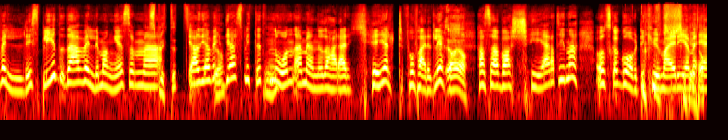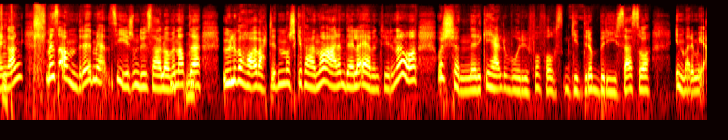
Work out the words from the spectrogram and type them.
veldig splid. Det er veldig mange som eh, Splittet? Ja, de er, de er splittet. Mm. Noen eh, mener jo det her er helt forferdelig. Altså, hva skjer av Tine? Og skal gå over til kumeieriet med en gang. Mens andre men, sier som du sa, Loven, at Mm. uh, ulv har jo vært i den norske faunaen og er en del av eventyrene, og, og skjønner ikke helt hvorfor folk gidder å bry seg så innmari mye.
